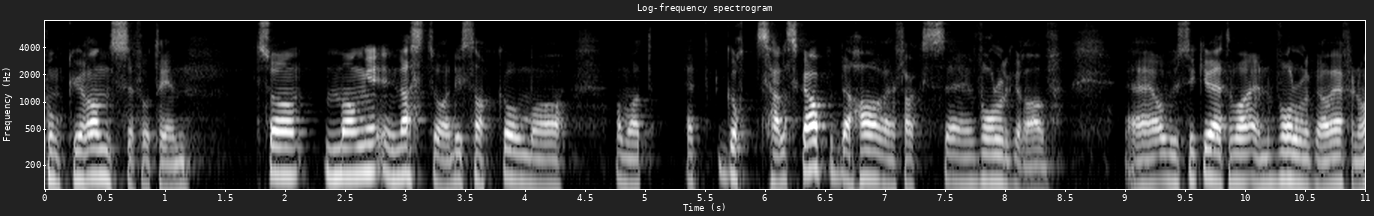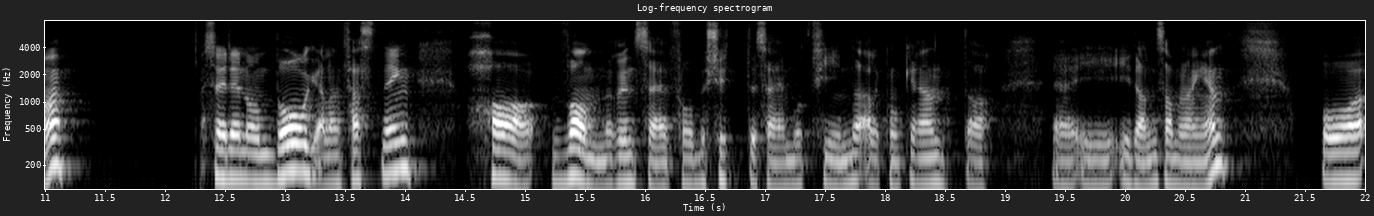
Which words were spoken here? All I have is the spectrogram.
konkurransefortrinn. Så mange investorer de snakker om, å, om at et godt selskap det har en slags eh, vollgrav. Eh, og hvis du ikke vet hva en vollgrav er for noe, så er det når en borg eller en festning har vann rundt seg for å beskytte seg mot fiender eller konkurrenter eh, i, i, denne sammenhengen. Og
